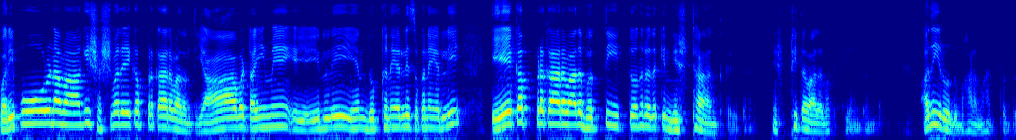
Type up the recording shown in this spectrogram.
ಪರಿಪೂರ್ಣವಾಗಿ ಶಶ್ವದೇಕ ಪ್ರಕಾರವಾದಂಥ, ಯಾವ ಟೈಮೇ ಇರಲಿ, ಏನು ದುಃಖನೇ ಇರಲಿ, ಸುಖನೇ ಇರಲಿ ಏಕ ಪ್ರಕಾರವಾದ ಭಕ್ತಿ ಇತ್ತು ಅಂದರೆ ಅದಕ್ಕೆ ನಿಷ್ಠ ಅಂತ ಕರೀತಾರೆ. ನಿಷ್ಠಿತವಾದ ಭಕ್ತಿ ಅಂತಂತ ಅದು ಇರೋದು ಬಹಳ ಮಹತ್ವದ್ದು.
